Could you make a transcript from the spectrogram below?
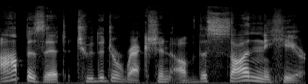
opposite to the direction of the sun here.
